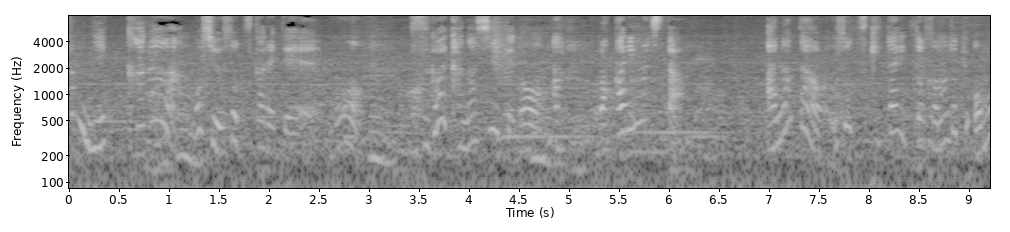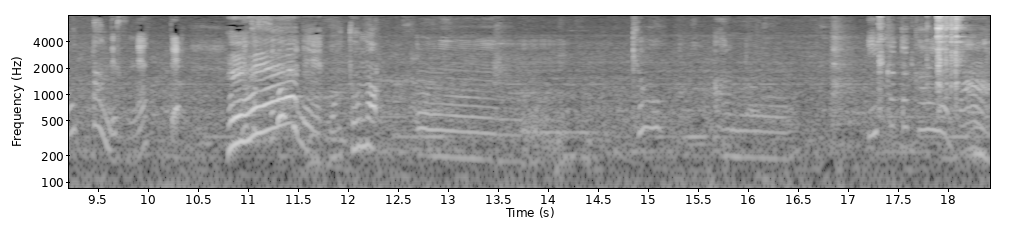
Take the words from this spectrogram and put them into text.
多分根っからうん。もし嘘つかれてもうん。すごい悲しいけど、うん。あ分かりましたあなたは嘘つきたいとその時思ったんですねって。へなんかすえごくね大人。うーん。今日あの言い方変えれば、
